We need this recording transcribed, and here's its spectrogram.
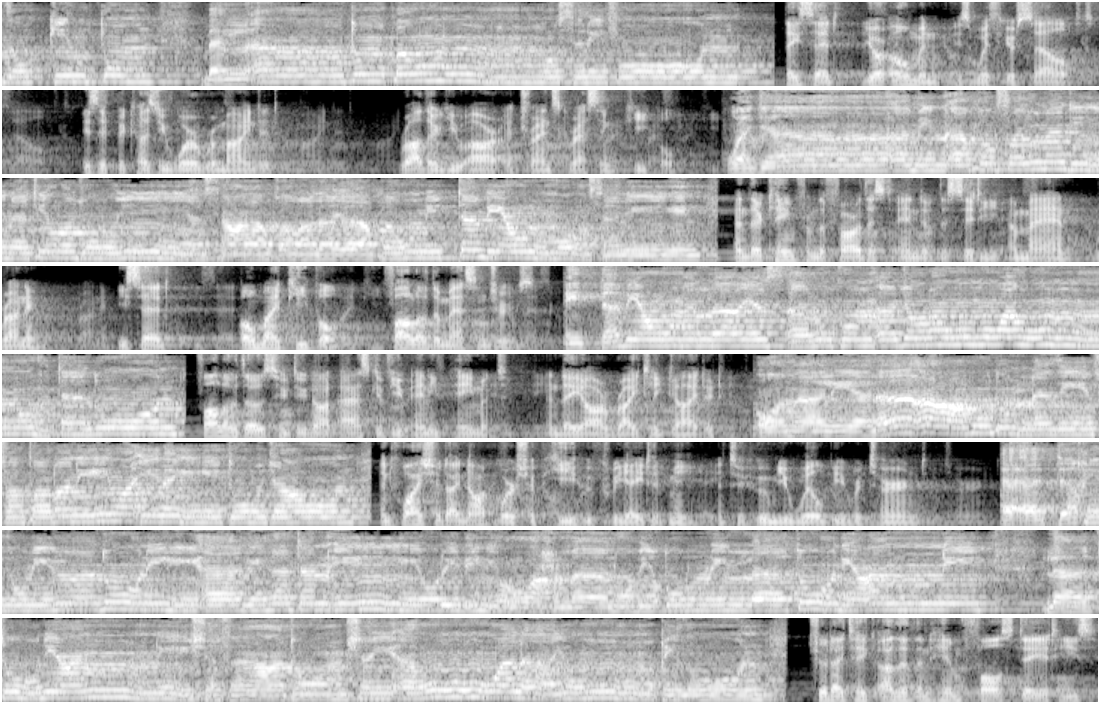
ذكرتم بل أنتم قوم مسرفون They said, Your omen is with yourselves. Is it because you were reminded? Rather, you are a transgressing people. وجاء من أقصى المدينة رجل يسعى قال يا قوم اتبعوا المرسلين And there came from the farthest end of the city a man running. He said, O my people, Follow the messengers. Follow those who do not ask of you any payment, and they are rightly guided. And why should I not worship He who created me, and to whom you will be returned? أأتخذ من دونه آلهة إن يردني الرحمن بضر لا تغن عني لا تغن عني شفاعتهم شيئا ولا ينقذون Should I take other than Him false deities?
